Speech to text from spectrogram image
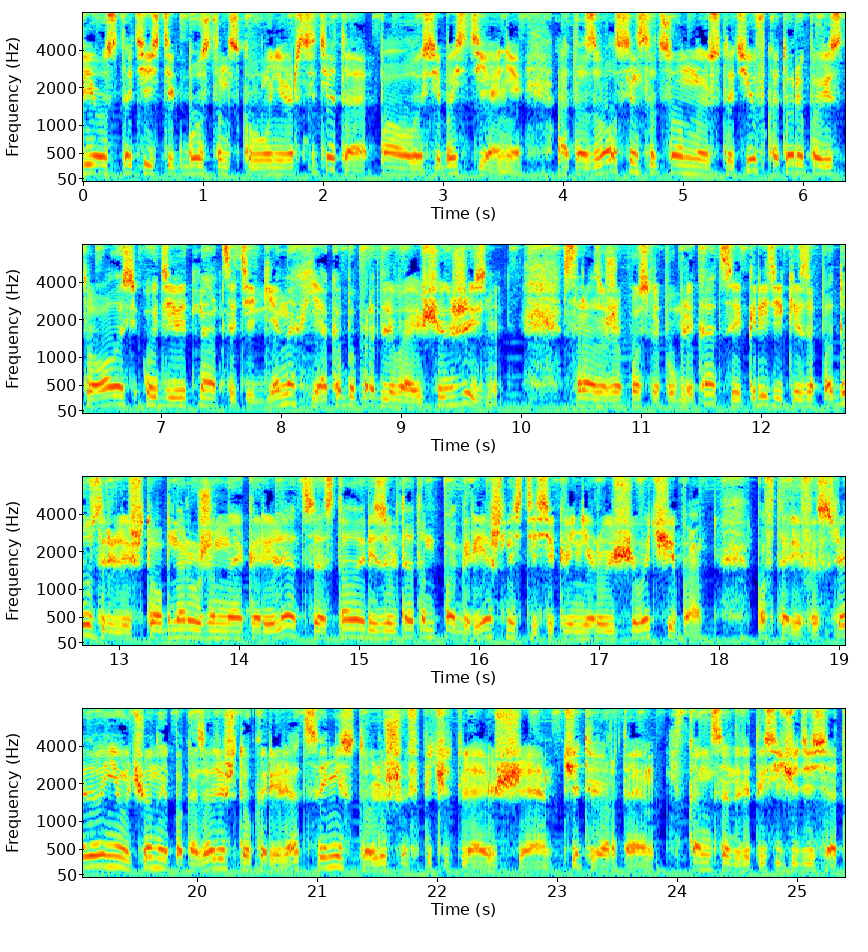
Биостатистик Бостонского университета Пауло Себастьяни отозвал сенсационную статью, в которой повествовалось о 19 генах, якобы продлевающих жизнь. Сразу же после публикации критики заподозрили, что обнаруженная корреляция стала результатом погрешности секвенирующего чипа. Повторив исследование, ученые показали, что корреляция не столь уж впечатляющая. Четвертое. В конце 2010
